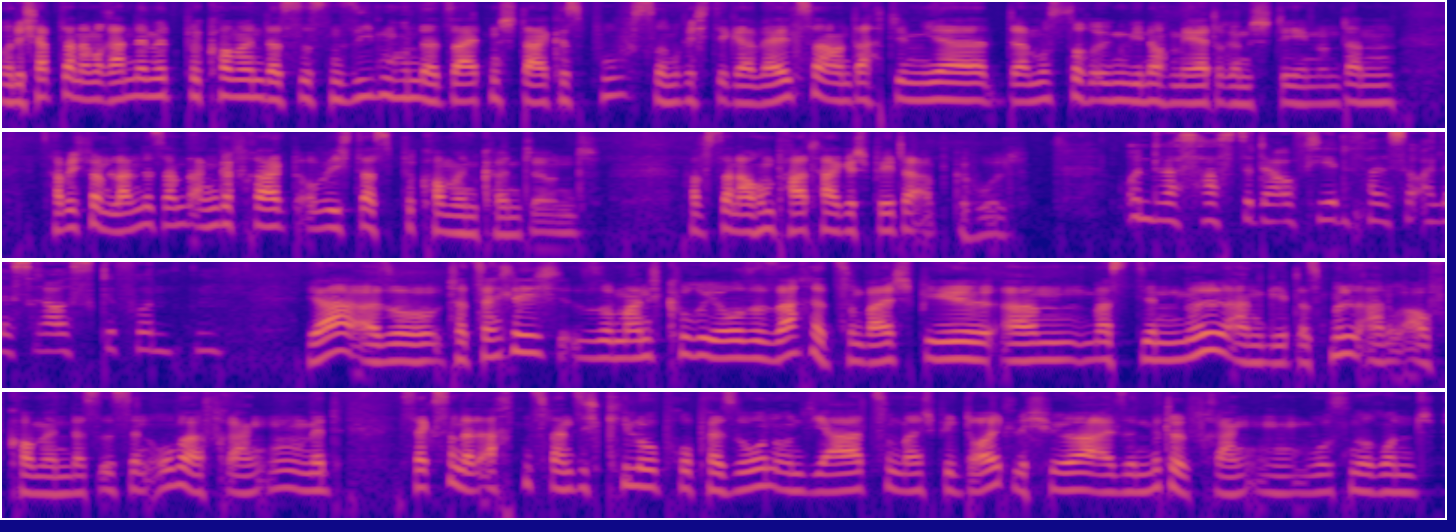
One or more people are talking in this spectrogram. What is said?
Und ich habe dann am Rande mitbekommen, dass es ein 700 Seiten starkes Buch, so ein richtiger Wälzer, und dachte mir, da muss doch irgendwie noch mehr drin stehen. Und dann habe ich beim Landesamt angefragt, ob ich das bekommen könnte und habe es dann auch ein paar Tage später abgeholt. Und was hast du da auf jeden Fall so alles rausgefunden? Ja, also tatsächlich so manch kuriose Sache. Zum Beispiel, ähm, was den Müll angeht, das Müllaufkommen, das ist in Oberfranken mit 628 Kilo pro Person und Jahr zum Beispiel deutlich höher als in Mittelfranken, wo es nur rund,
